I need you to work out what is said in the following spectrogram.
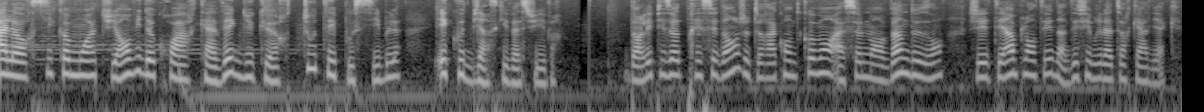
Alors si comme moi tu as envie de croire qu'avec du cœur tout est possible, écoute bien ce qui va suivre. Dans l'épisode précédent, je te raconte comment à seulement 22 ans, j'ai été implantée d'un défibrillateur cardiaque.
